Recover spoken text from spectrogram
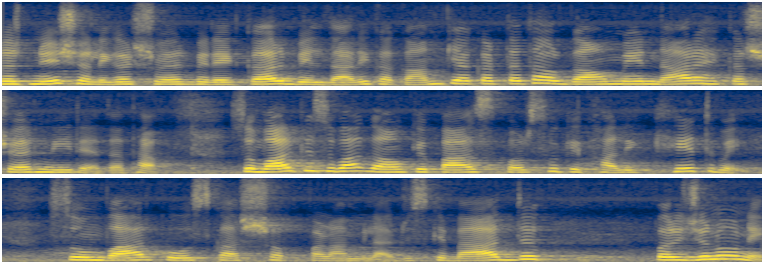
रजनेश अलीगढ़ शहर में रहकर बेलदारी का काम किया करता था और गाँव में ना रहकर शहर में ही रहता था। सोमवार की सुबह गाँव के पास परसों के खाली खेत में सोमवार को उसका शव पड़ा मिला, जिसके बाद परिजनों ने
